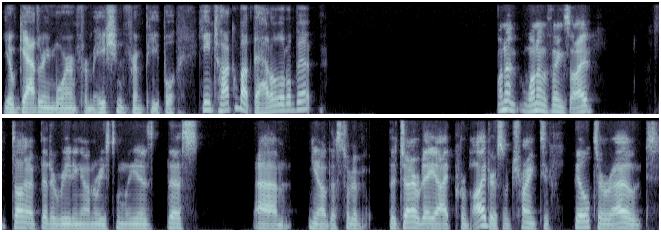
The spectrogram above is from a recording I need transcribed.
you know gathering more information from people. Can you talk about that a little bit? one of one of the things I've done a bit of reading on recently is this, um, you know, the sort of the generative AI providers are trying to filter out,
